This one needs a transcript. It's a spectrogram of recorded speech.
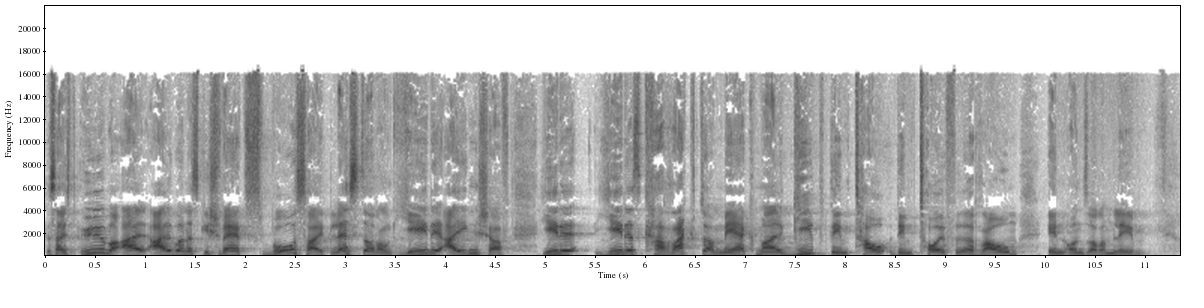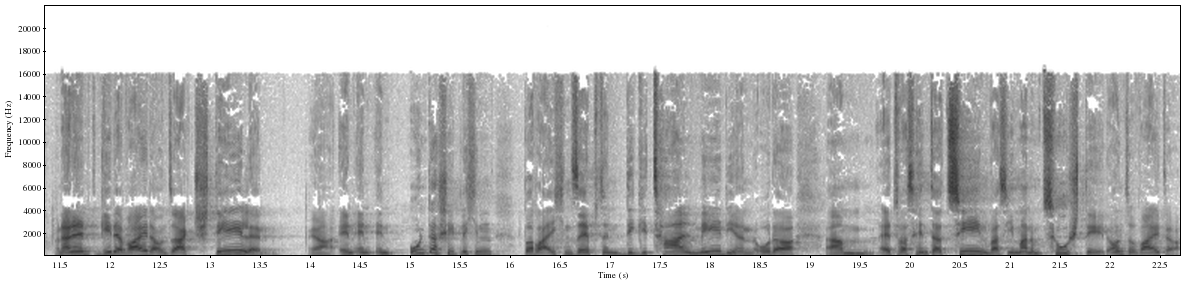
Das heißt, überall albernes Geschwätz, Bosheit, Lästerung, jede Eigenschaft, jede, jedes Charaktermerkmal gibt dem, Tau, dem Teufel Raum in unserem Leben. Und dann geht er weiter und sagt, stehlen, ja, in, in, in unterschiedlichen Bereichen, selbst in digitalen Medien oder ähm, etwas hinterziehen, was jemandem zusteht und so weiter.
